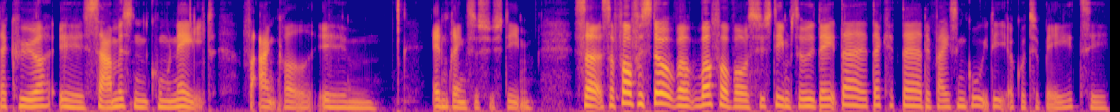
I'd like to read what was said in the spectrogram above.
der kører øh, samme sådan kommunalt forankret øh, anbringelsessystem. Så, så for at forstå, hvor, hvorfor vores system ser ud i dag, der, der, der er det faktisk en god idé at gå tilbage til,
